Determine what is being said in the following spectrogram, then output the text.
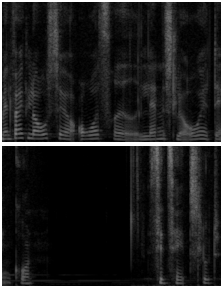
Men får ikke lov til at overtræde landets love af den grund. Citat slut.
